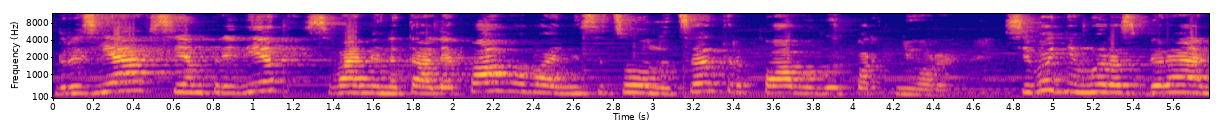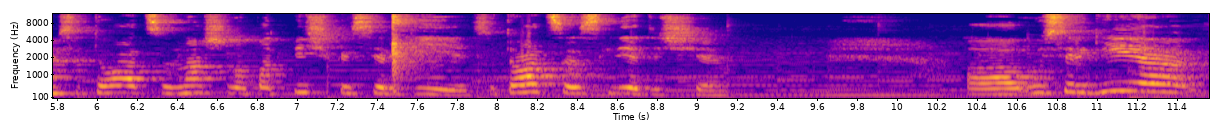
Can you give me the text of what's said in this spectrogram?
Друзья, всем привет! С вами Наталья Павлова, инвестиционный центр «Павловые партнеры». Сегодня мы разбираем ситуацию нашего подписчика Сергея. Ситуация следующая. А, у Сергея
